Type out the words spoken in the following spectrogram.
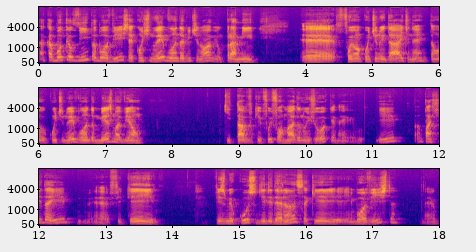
acabou que eu vim para Boa Vista, continuei voando a 29. Para mim, é, foi uma continuidade, né? Então eu continuei voando o mesmo avião que tava, que fui formado no Joker, né? E a partir daí é, fiquei Fiz meu curso de liderança aqui em Boa Vista, né,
